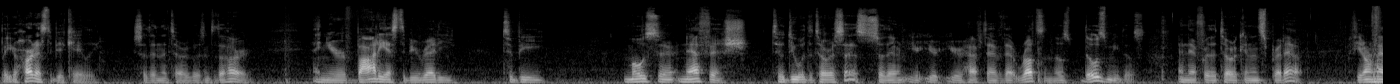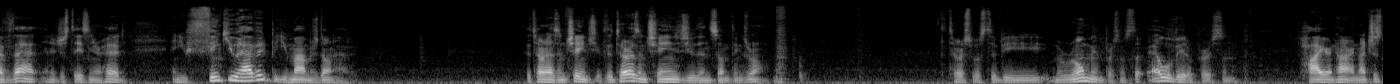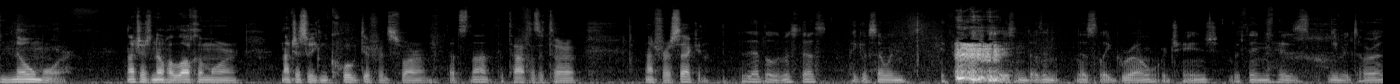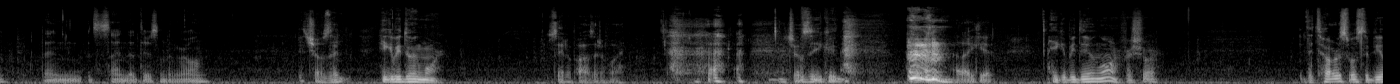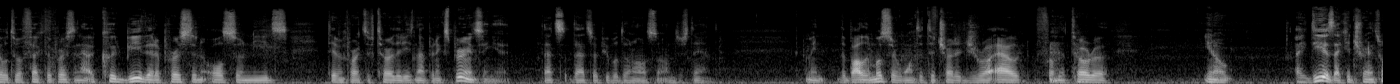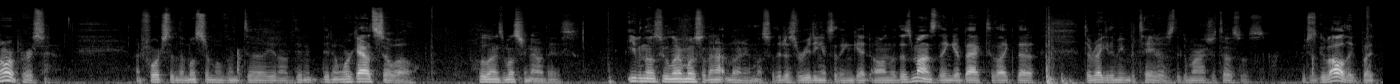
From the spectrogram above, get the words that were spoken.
But your heart has to be a keli. So then the Torah goes into the heart, and your body has to be ready to be moser nefesh to do what the Torah says. So then you, you, you have to have that rutzin, those those midos, and therefore the Torah can then spread out. If you don't have that, and it just stays in your head, and you think you have it, but you mamish don't have it. The Torah hasn't changed you. If the Torah hasn't changed you, then something's wrong. The Torah is supposed to be meromim person, supposed to elevate a person higher and higher, not just know more, not just know halacha more, not just so you can quote different svarim. That's not the tachas of Torah, not for a second. Is that the limit test? Like if someone, if a person doesn't necessarily grow or change within his limit Torah, then it's a sign that there's something wrong. It shows that he could be doing more. Say it a positive way. It shows that he could I like it. he could be doing more for sure. The Torah is supposed to be able to affect the person. Now, it could be that a person also needs different parts of Torah that he's not been experiencing yet. That's that's what people don't also understand. I mean, the Bali Musar wanted to try to draw out from the Torah, you know, ideas that could transform a person. unfortunately, the Musar movement, uh, you know, didn't didn't work out so well. Who learns Musar nowadays? Even those who learn Musar, they're not learning Musar. They're just reading it so they can get on with this month, so they can get back to like the, the regular meat and potatoes, the Gemara Shatosos, which is Gavaldic, but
